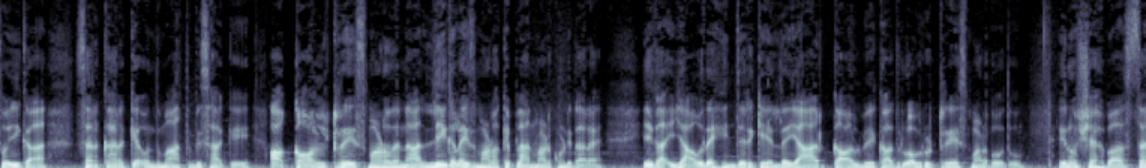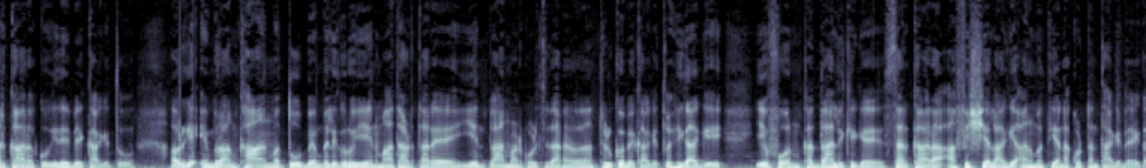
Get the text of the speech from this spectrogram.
ಸೊ ಈಗ ಸರ್ಕಾರಕ್ಕೆ ಒಂದು ಮಾತು ಬಿಸಾಕಿ, ಆ ಕಾಲ್ ಟ್ರೇಸ್ ಮಾಡೋದನ್ನ ಲೀಗಲೈಸ್ ಮಾಡೋಕೆ ಪ್ಲಾನ್ ಮಾಡ್ಕೊಂಡಿದ್ದಾರೆ. ಈಗ ಯಾವುದೇ ಹಿಂಜರಿಕೆ ಇಲ್ಲದೆ ಯಾರು ಕಾಲ್ ಬೇಕಾದರೂ ಅವರು ಟ್ರೇಸ್ ಮಾಡಬಹುದು ಏನು ಶೆಹಬಾಜ್ ಸರ್ಕಾರಕ್ಕೂ ಇದೇ ಬೇಕಾಗಿತ್ತು. ಅವರಿಗೆ ಇಮ್ರಾನ್ ಖಾನ್ ಮತ್ತು ಬೆಂಬಲಿಗರು ಏನು ಮಾತಾಡ್ತಾರೆ, ಏನು ಪ್ಲಾನ್ ಮಾಡ್ಕೊಳ್ತಿದ್ದಾರೆ ಅನ್ನೋದನ್ನ ತಿಳ್ಕೋಬೇಕಾಗಿತ್ತು. ಹೀಗಾಗಿ ಈ ಫೋನ್ ಕದ್ದಾಲಿಕೆಗೆ ಸರ್ಕಾರ ಅಫಿಷಿಯಲ್ ಆಗಿ ಅನುಮತಿಯನ್ನ ಕೊಟ್ಟಂತಾಗಿದೆ ಈಗ.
